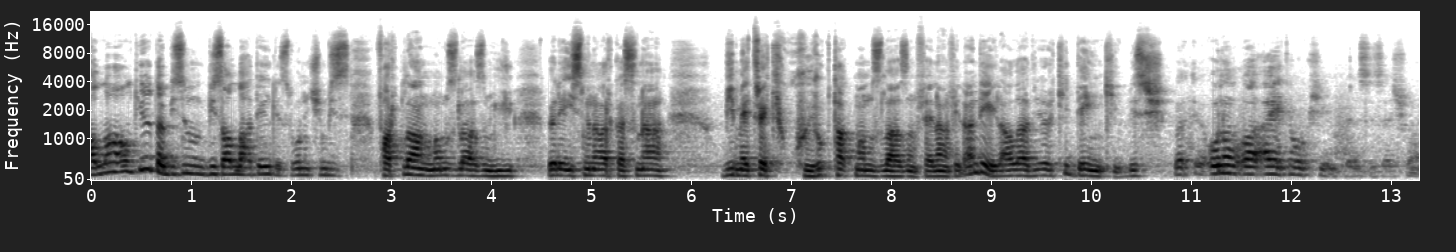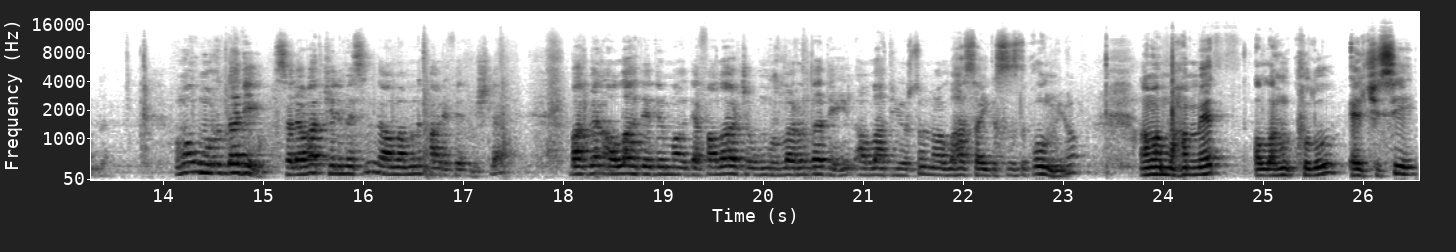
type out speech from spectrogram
Allah al diyor da bizim biz Allah değiliz. Bunun için biz farklı anmamız lazım. Böyle ismin arkasına bir metre kuyruk takmamız lazım falan filan değil. Allah diyor ki deyin ki biz onu o ayeti okuyayım ben size şu anda. Ama umurunda değil. Salavat kelimesinin de anlamını tarif etmişler. Bak ben Allah dedim defalarca umurlarında değil. Allah diyorsun Allah'a saygısızlık olmuyor. Ama Muhammed Allah'ın kulu, elçisi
